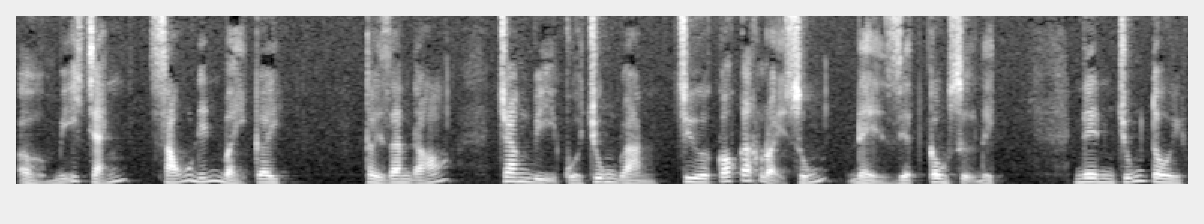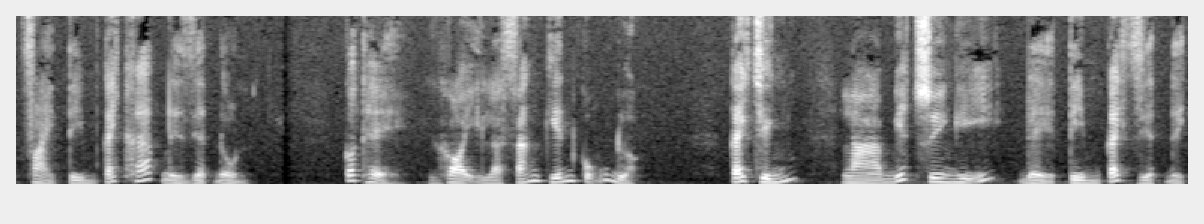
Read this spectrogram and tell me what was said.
ở Mỹ Chánh 6 đến 7 cây. Thời gian đó, trang bị của trung đoàn chưa có các loại súng để diệt công sự địch, nên chúng tôi phải tìm cách khác để diệt đồn. Có thể gọi là sáng kiến cũng được. Cái chính là biết suy nghĩ để tìm cách diệt địch.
